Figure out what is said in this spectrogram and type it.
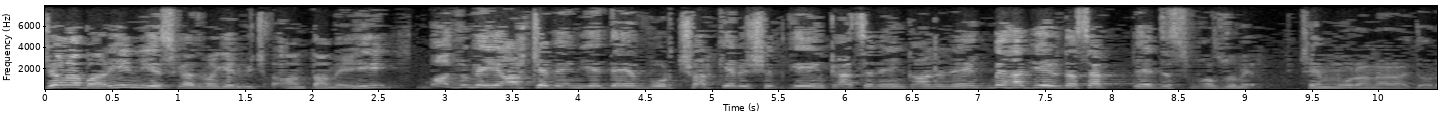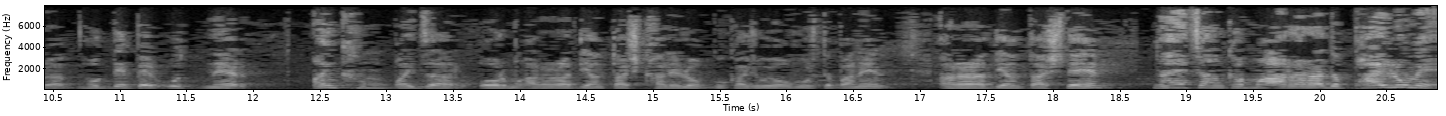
Ճանապարհին ես կազմակերպիչ անդամ էի, բազում էի արջևեն յետև որ շարքերը շտկեին, կացնենք, անենք, մի հատ երդասարդ հետս բազում էր։ Չեմ մոռանալ այդ օրը, հոկտեմբեր 8-ներ այնքան բայձար օրմ Արարատյան տաշ քալելով գուկաժու ովուրտը բանեն, Արարատյան տաշտեն, նայեց անգամ Արարատը փայլում է,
